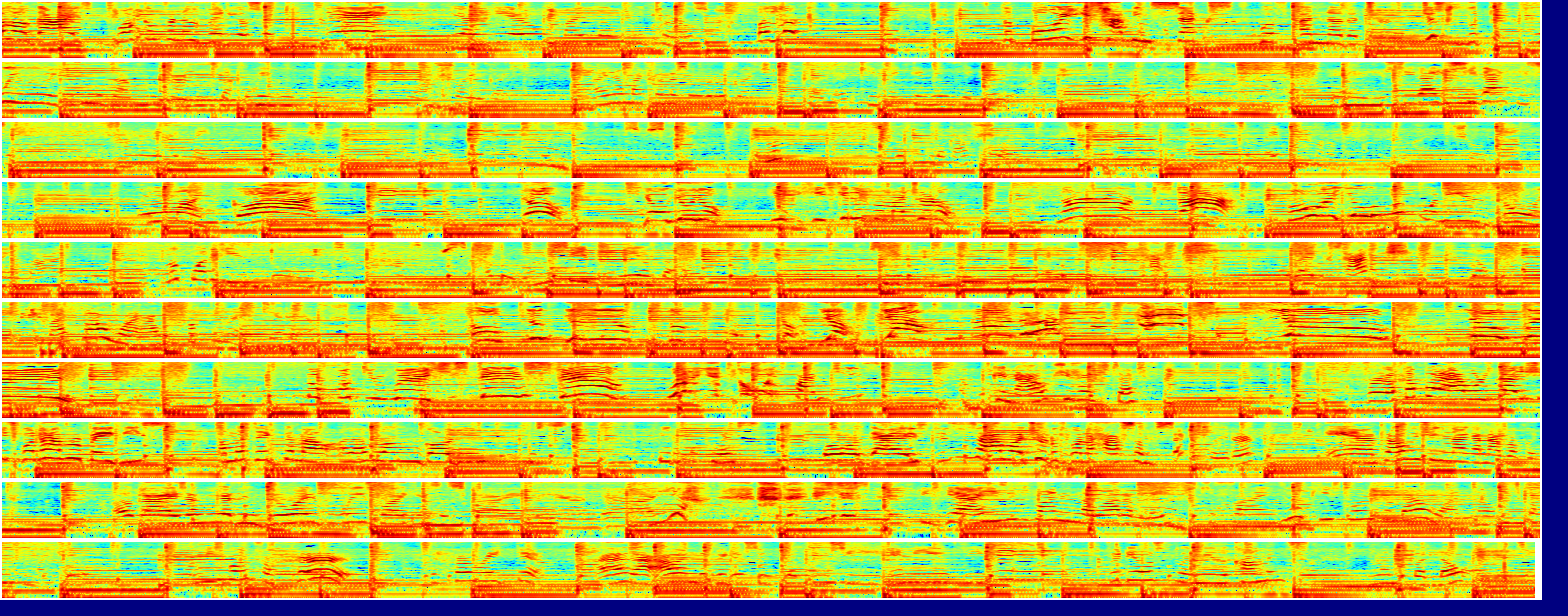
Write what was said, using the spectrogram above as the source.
Hello guys, welcome for new video. So today we are here with my lovely turtles. But look, the boy is having sex with another turtle. Just look. Wait, wait, wait. Just move that, move that, move that. Wait, wait, wait. kidding for my turtle. No, no, no, stop. Boy, yo, look what he's doing, man. Look what he's doing. Let me see if any of the eggs. Hatch. No eggs hatch? No. If I saw one, I would fucking get it. Oh, yo, yo, yo, yo, yo, yo, yo. Oh, they're having fucking standing still! What are you doing, Panchies? Okay, now she has sex. For a couple hours, guys, she's gonna have her babies. I'm gonna take them out. That's one garden. This beautiful place. Well, guys, this is how my turtle's gonna have some sex later, and probably she's not gonna have a good time. Well, guys, I hope you guys enjoyed. Please like and subscribe, and uh, yeah, he's just yeah, he's just finding a lot of mates flying. Look, he's going for that one. No, he's going for my girl. No, he's going for her. Her right there. I, I, will end the video so if you guys want see any of these videos, let me in the comments below and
